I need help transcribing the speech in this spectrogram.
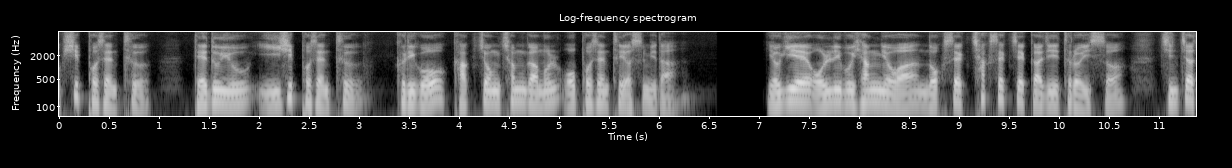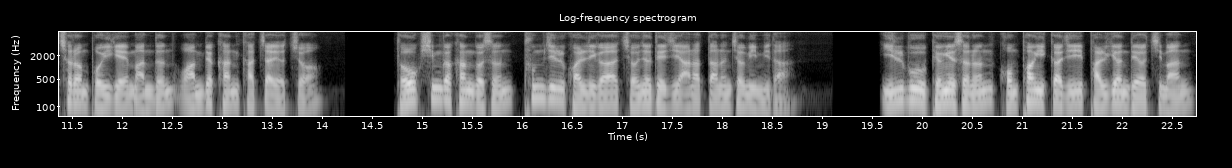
60%, 대두유 20%, 그리고 각종 첨가물 5%였습니다. 여기에 올리브 향료와 녹색 착색제까지 들어있어 진짜처럼 보이게 만든 완벽한 가짜였죠. 더욱 심각한 것은 품질 관리가 전혀 되지 않았다는 점입니다. 일부 병에서는 곰팡이까지 발견되었지만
